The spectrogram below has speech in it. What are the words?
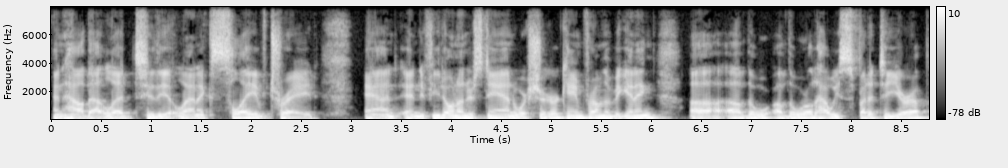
and how that led to the Atlantic slave trade. And and if you don't understand where sugar came from in the beginning uh, of the of the world, how we spread it to Europe,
